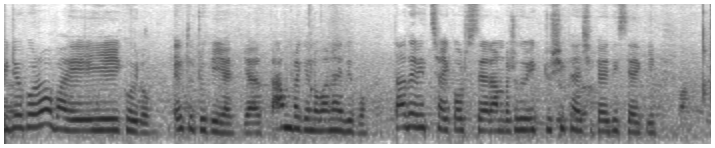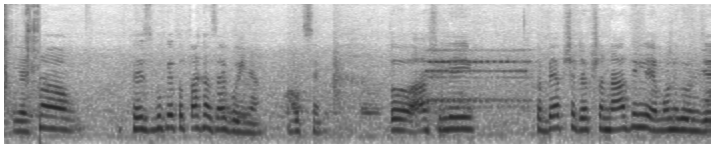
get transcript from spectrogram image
ভিডিও করো বা এই এই করো। এতটুকুই আর কি। আর আমরা কেন বানাই দিব? তাদের ইচ্ছাই করছে আর আমরা শুধু একটু শিখাই শিখাই দিছি আর কি। ফেসবুকে তো টাকা যাইবই না, বুঝছেন? তো আসলে একটা ব্যবসা ট্যাবসা না দিলে মনে করুন যে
